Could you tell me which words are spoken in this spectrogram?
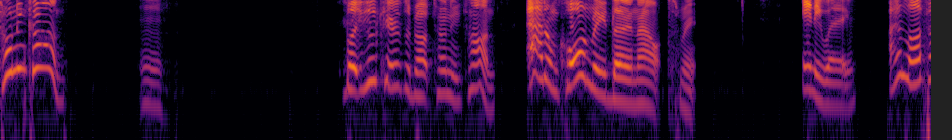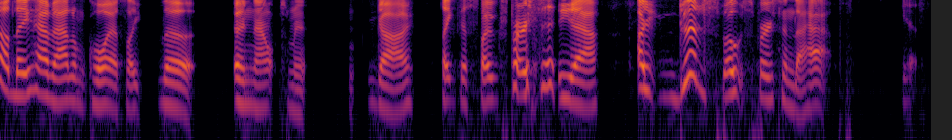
Tony Khan. Mm. But who cares about Tony Khan? Adam Cole made the announcement. Anyway, I love how they have Adam Cole as like the announcement guy. like the spokesperson. Yeah. A good spokesperson to have. Yes.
